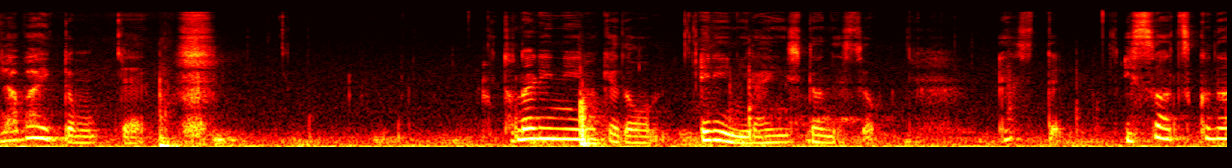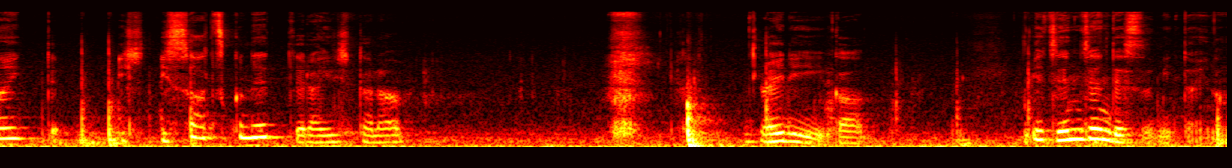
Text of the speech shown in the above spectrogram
やばいって思って。隣にいるけどエリーに LINE したんですよ。えって椅子熱くない？って。椅子熱くね？って LINE したらエリーが「え全然です」みたいな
